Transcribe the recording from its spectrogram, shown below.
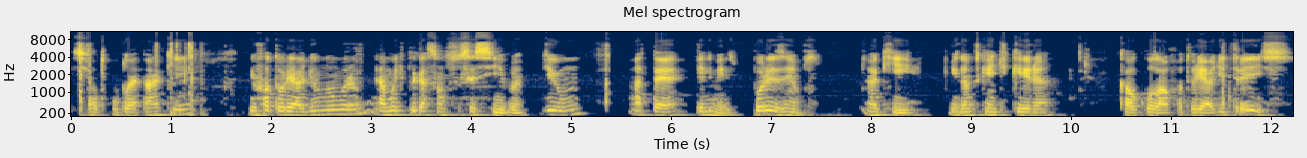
Se autocompletar aqui. E o fatorial de um número é a multiplicação sucessiva de 1 até ele mesmo. Por exemplo, aqui Digamos que a gente queira calcular o fatorial de 3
